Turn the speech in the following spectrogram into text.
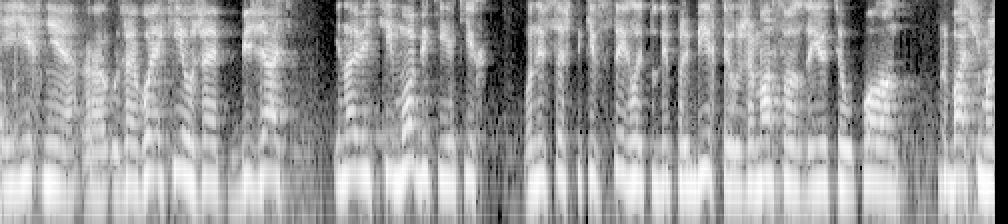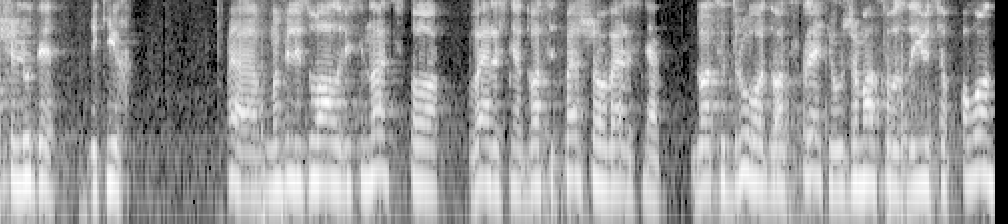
і їхні е, уже вояки вже біжать, і навіть ті мобіки, яких вони все ж таки встигли туди прибігти, вже масово здаються у полон. Ми бачимо, що люди, яких е, мобілізували 18 вересня, 21 вересня, 22, 23 вже масово здаються в полон,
